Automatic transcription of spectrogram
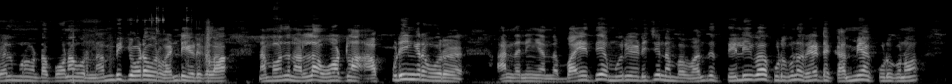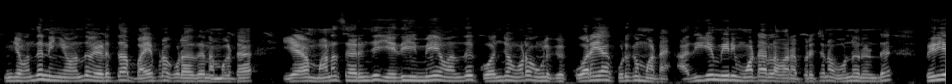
வேல்முருகன்ட்ட போனால் ஒரு நம்பிக்கையோட ஒரு வண்டி எடுக்கலாம். நம்ம வந்து நல்லா ஓட்டலாம் அப்படிங்கிற ஒரு அந்த நீங்கள் அந்த பயத்தையே முறியடித்து நம்ம வந்து தெளிவாக கொடுக்கணும் ரேட்டை கம்மியாக கொடுக்கணும். இங்கே வந்து நீங்கள் வந்து எடுத்தால் பயப்படக்கூடாது நம்மக்கிட்ட என் மனசு அறிஞ்சு எதையுமே வந்து கொஞ்சம் கூட உங்களுக்கு குறையாக கொடுக்க மாட்டேன். அதையும் மீறி மோட்டாரில் வர பிரச்சனை ஒன்று ரெண்டு பெரிய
